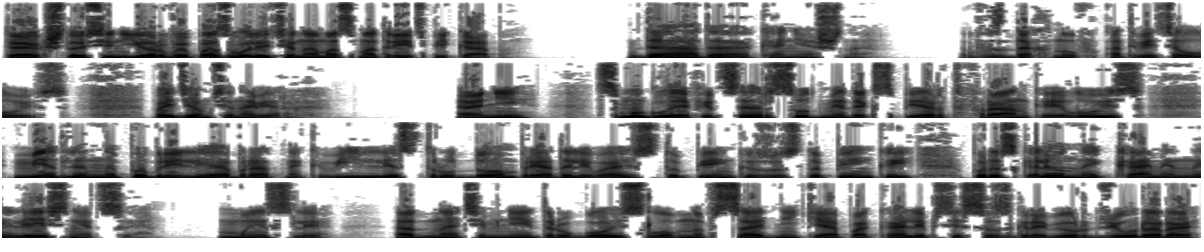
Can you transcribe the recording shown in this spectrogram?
Так что, сеньор, вы позволите нам осмотреть пикап? Да, да, конечно, вздохнув, ответил Луис. Пойдемте наверх. Они, смуглый офицер, судмедэксперт Франко и Луис, медленно побрели обратно к вилле, с трудом преодолевая ступеньку за ступенькой по раскаленной каменной лестнице. Мысли, одна темней другой, словно всадники апокалипсиса с гравюр Дюрера,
